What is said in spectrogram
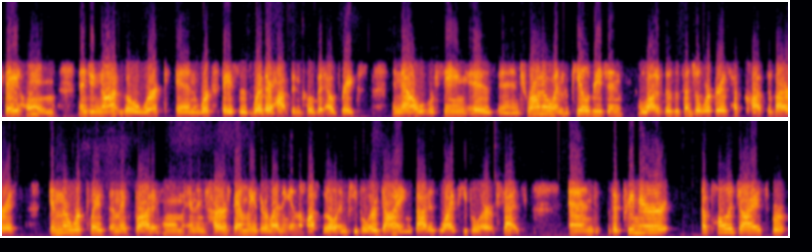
stay home and do not go work in workspaces where there have been COVID outbreaks. And now what we're seeing is in Toronto and the Peel region, a lot of those essential workers have caught the virus in their workplace and they've brought it home and entire families are landing in the hospital and people are dying. That is why people are upset and the premier apologized for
